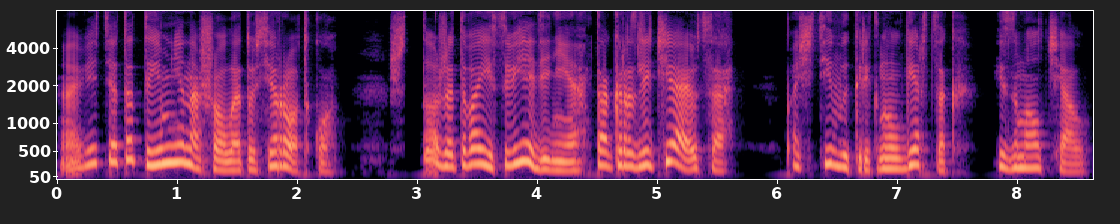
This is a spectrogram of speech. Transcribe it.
А ведь это ты мне нашел эту сиротку. Что же твои сведения так различаются?» Почти выкрикнул герцог и замолчал.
